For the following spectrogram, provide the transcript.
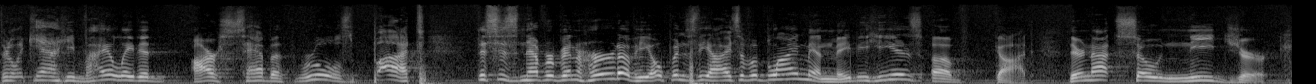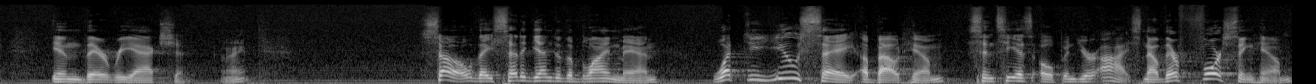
They're like, yeah, he violated our Sabbath rules, but this has never been heard of. He opens the eyes of a blind man. Maybe he is of God. They're not so knee jerk in their reaction. Right? So they said again to the blind man, What do you say about him since he has opened your eyes? Now they're forcing him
